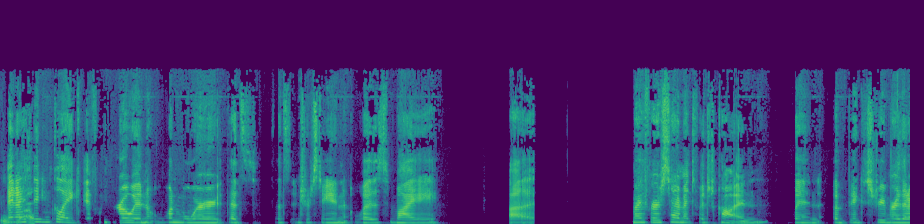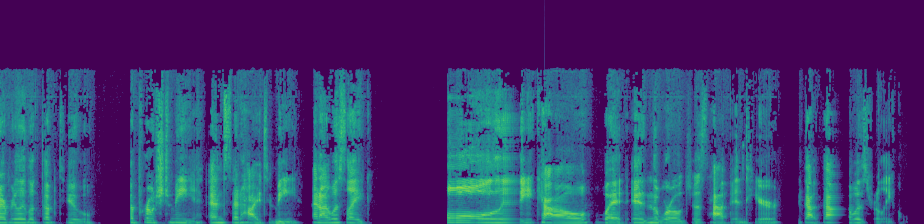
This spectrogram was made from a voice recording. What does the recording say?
And I think like if we throw in one more that's that's interesting was my uh my first time at TwitchCon when a big streamer that I really looked up to approached me and said hi to me and I was like holy cow what in the world just happened here that that was really cool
